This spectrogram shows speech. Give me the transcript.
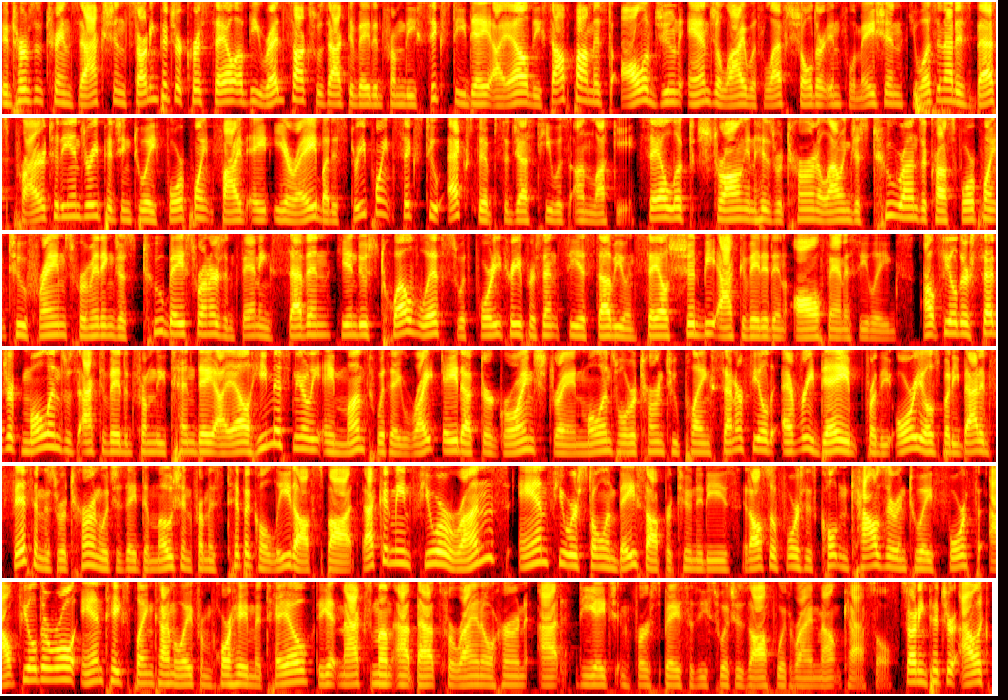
In terms of transactions, starting pitcher Chris Sale of the Red Sox was activated from the 60 day IL. The Southpaw missed all of June and July with left shoulder inflammation. He wasn't at his best prior to the injury, pitching to a 4.58 ERA, but his 3.62 xFIP suggests he was unlucky. Sale looked strong in his return, allowing just two runs across 4.2 frames, permitting just two base runners and fanning seven. He induced 12 whiffs with 43% CSW, and Sale should be activated in all fantasy leagues. Outfielder Cedric Mullins was activated from the 10 day IL. He missed nearly a month with a right adductor groin strain. Mullins will return to playing center field every day for the Orioles, but he batted fifth in his return, which is a demotion from his typical leadoff spot. That could mean fewer runs and fewer stolen base opportunities. It also forces Colton Cowser into a fourth outfielder role and takes playing time away from Jorge Mateo to get maximum at bats for Ryan O'Hearn at DH and first base as he switches off with Ryan Mountcastle. Starting pitcher Alek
